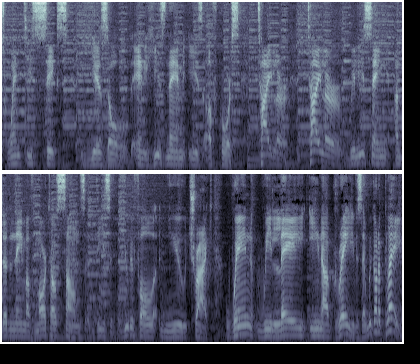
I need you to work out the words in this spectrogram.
26 years old. And his name is, of course, Tyler. Tyler releasing under the name of Mortal Sons this beautiful new track, When We Lay in Our Graves. And we're gonna play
